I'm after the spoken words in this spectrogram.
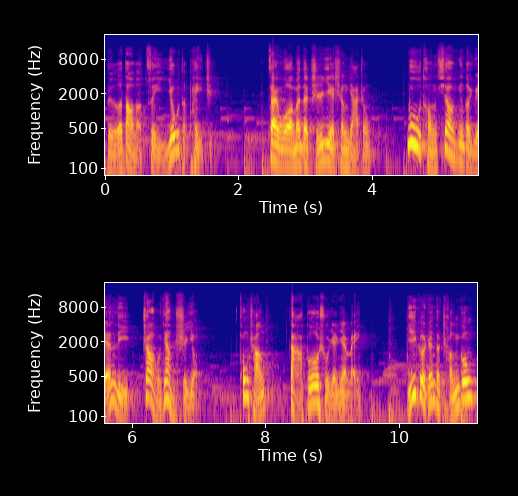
得到了最优的配置。在我们的职业生涯中，木桶效应的原理照样适用。通常，大多数人认为，一个人的成功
